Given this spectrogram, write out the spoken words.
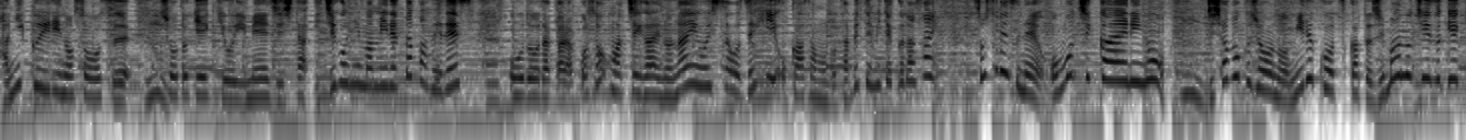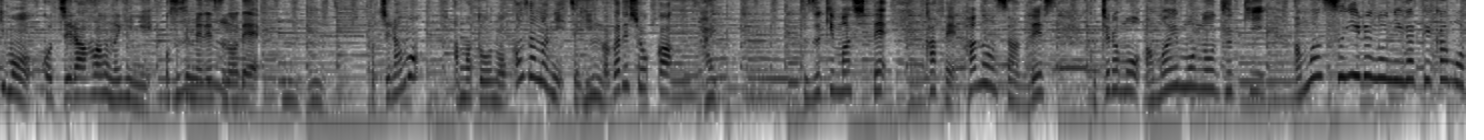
果肉入りのソース、うん。ショートケーキをイメージしたいちごにまみれたパフェです。王道だからこそ間違いのない美味しさをぜひお母様と食べてみてください。そしてですねお持ち帰りの自社牧場のミルクを使った自慢のチーズケーキもこちら母の日におすすめですのでうん、うん、こちらも甘党のお母様にぜひいかがでしょうか、はい。続きましてカフェハノンさんです。こちらも甘いもの好き。甘すぎるの苦手かもっ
